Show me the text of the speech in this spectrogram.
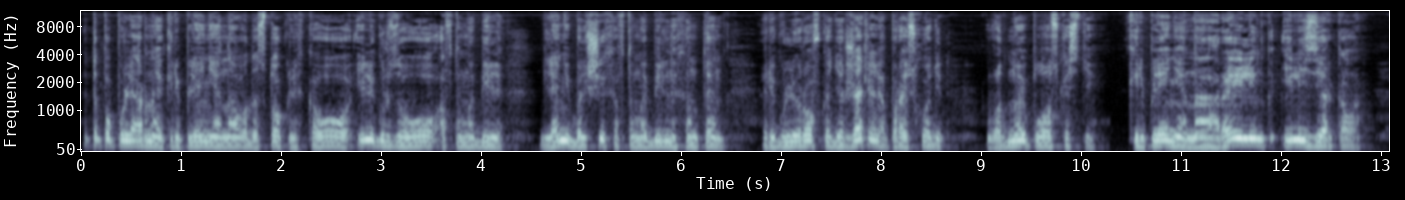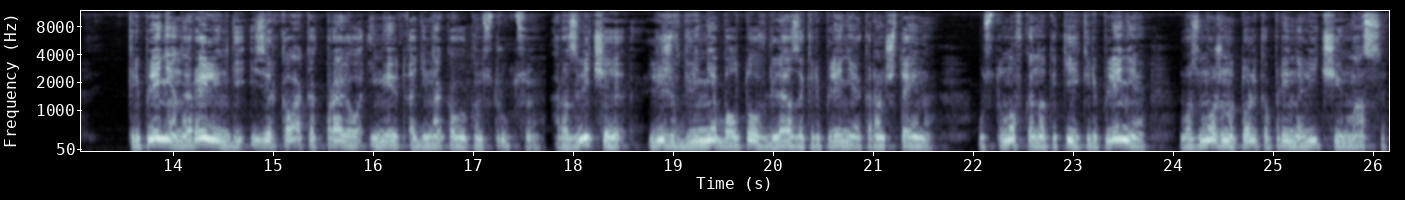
Это популярное крепление на водосток легкового или грузового автомобиля для небольших автомобильных антенн. Регулировка держателя происходит в одной плоскости. Крепление на рейлинг или зеркало. Крепления на рейлинге и зеркала, как правило, имеют одинаковую конструкцию. Различие лишь в длине болтов для закрепления кронштейна. Установка на такие крепления возможно только при наличии массы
